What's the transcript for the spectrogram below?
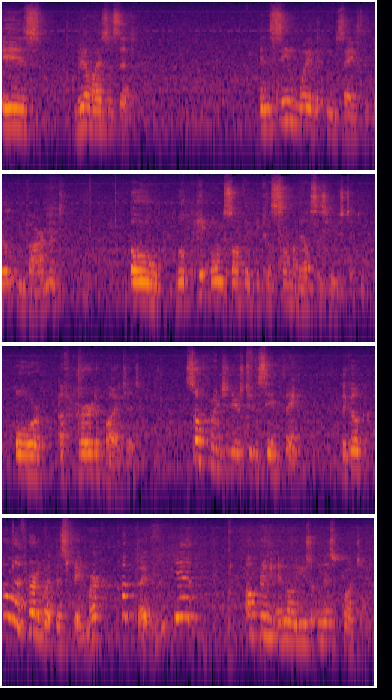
is realizes that in the same way that you say the built environment, oh, we'll pick on something because someone else has used it, or I've heard about it. Software engineers do the same thing. They go, oh, I've heard about this framework, I've played it, yeah, I'll bring it in, I'll use it in this project.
